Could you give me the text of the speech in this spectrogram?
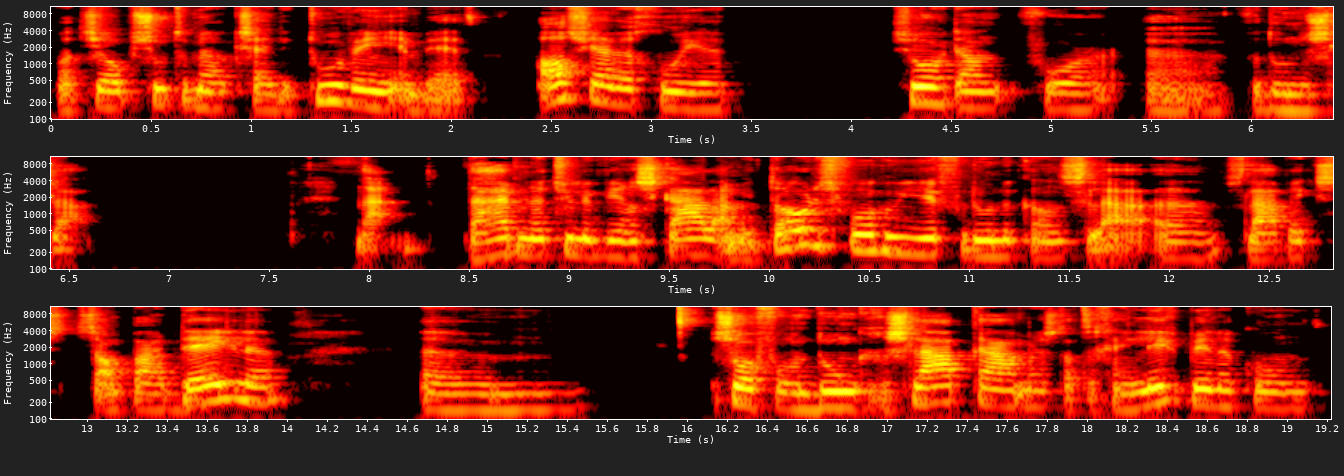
wat Joop Zoetemelk zei, de toer win je in bed. Als jij wil groeien, zorg dan voor uh, voldoende slaap. Nou, daar hebben we natuurlijk weer een scala methodes voor hoe je voldoende kan sla uh, slapen. Ik zal een paar delen. Um, zorg voor een donkere slaapkamer, zodat er geen licht binnenkomt.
